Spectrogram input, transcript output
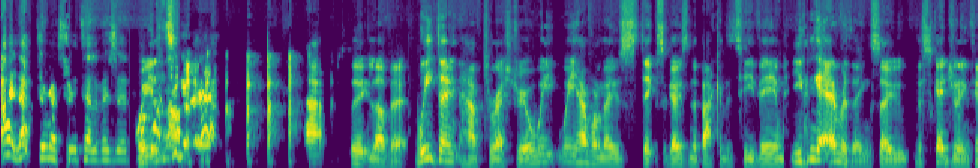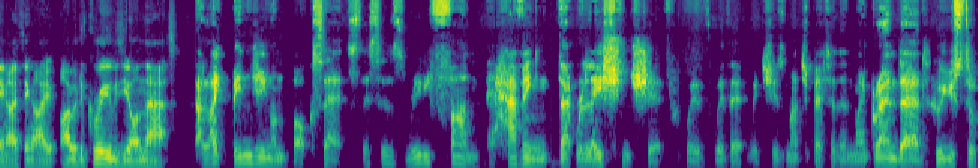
I love terrestrial television. We love it. Absolutely love it. We don't have terrestrial. We we have one of those sticks that goes in the back of the TV, and you can get everything. So the scheduling thing, I think I, I would agree with you on that. I like binging on box sets. This is really fun having that relationship with with it, which is much better than my granddad, who used to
